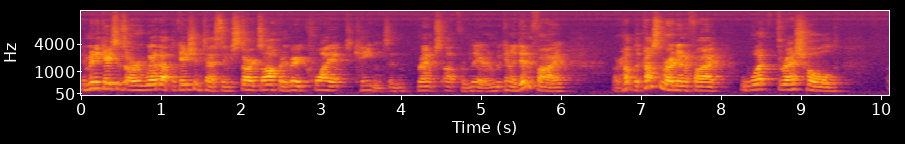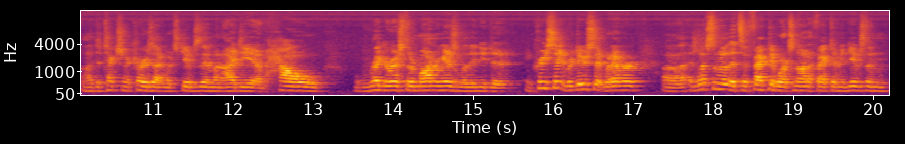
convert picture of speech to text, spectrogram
In many cases, our web application testing starts off at a very quiet cadence and ramps up from there. And we can identify or help the customer identify what threshold uh, detection occurs at, which gives them an idea of how rigorous their monitoring is, whether they need to increase it, reduce it, whatever. Uh, it lets them know that it's effective or it's not effective and gives them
